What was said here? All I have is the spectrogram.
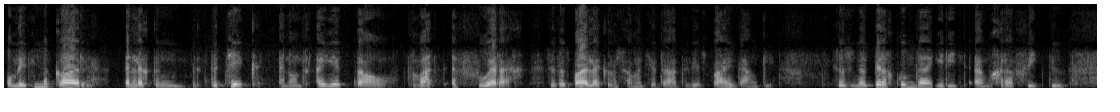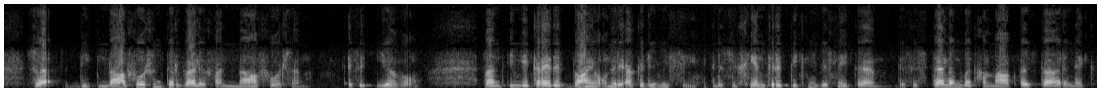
om net mekaar inligting te check in ons eie taal. Wat 'n voorreg. Dit was baie lekker om saam met jou daar te wees. Baie dankie. So as ons nou terugkom na hierdie um, grafiek toe. So die navorsing terwyl van navorsing is 'n ewel. Want en jy kry dit baie onder die akademisie. En dis geen kritiek nie, dis net 'n dis 'n stelling wat gemaak was daar en ek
